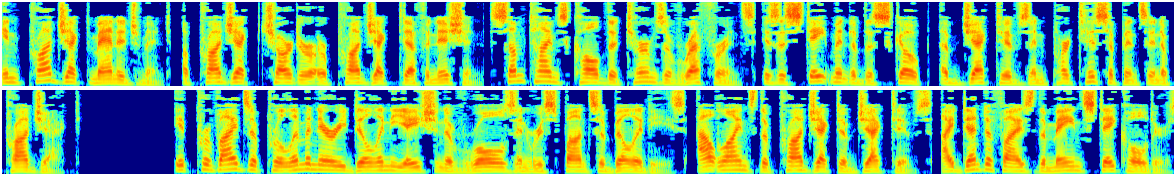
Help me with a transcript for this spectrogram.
In project management, a project charter or project definition sometimes called the terms of reference is a statement of the scope, objectives and participants in a project. It provides a preliminary delineation of roles and responsibilities, outlines the project objectives, identifies the main stakeholders,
